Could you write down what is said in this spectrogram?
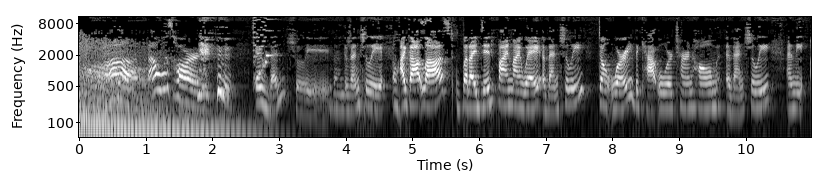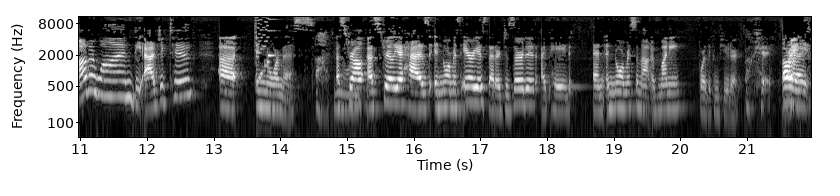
Ah, that was hard. Eventually. Eventually. Eventually. Oh. I got lost, but I did find my way eventually. Don't worry, the cat will return home eventually. And the other one, the adjective, uh, enormous. Ah, Austral- Australia has enormous areas that are deserted. I paid an enormous amount of money for the computer. Okay. All right. right.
